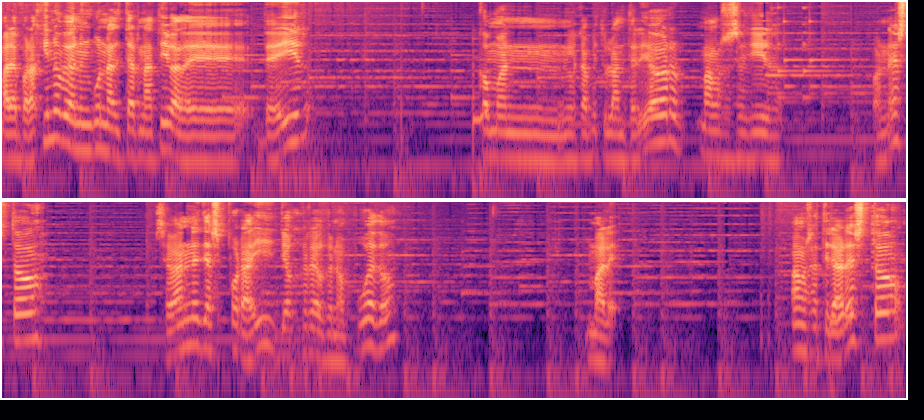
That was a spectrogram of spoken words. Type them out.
Vale, por aquí no veo ninguna alternativa de, ir. Como en el capítulo anterior. Vamos a seguir con esto. Se van ellas por ahí. Yo creo que no puedo. Vale. Vamos a tirar esto.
